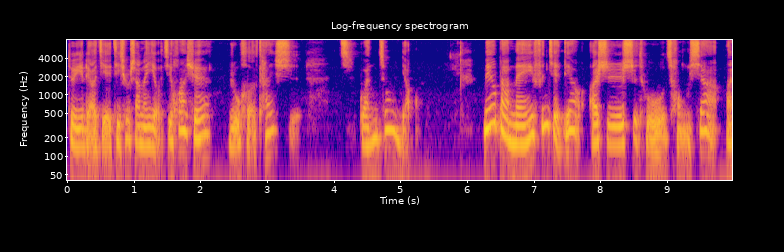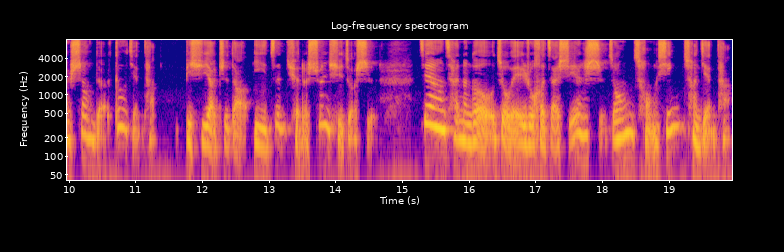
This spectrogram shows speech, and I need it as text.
对于了解地球上的有机化学。如何开始至关重要。没有把酶分解掉，而是试图从下而上的构建它。必须要知道以正确的顺序做事，这样才能够作为如何在实验室中重新创建它。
